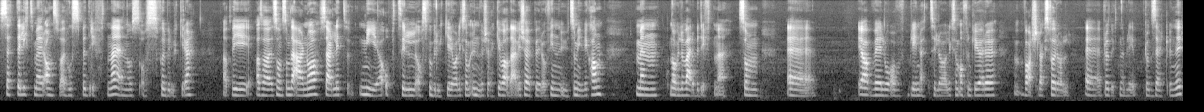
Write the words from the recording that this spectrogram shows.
sette litt mer ansvar hos bedriftene enn hos oss forbrukere. At vi, altså Sånn som det er nå, så er det litt mye opp til oss forbrukere å liksom undersøke hva det er vi kjøper, og finne ut så mye vi kan. Men nå vil det være bedriftene som eh, ja, ved lov blir nødt til å liksom offentliggjøre hva slags forhold eh, produktene blir produsert under,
